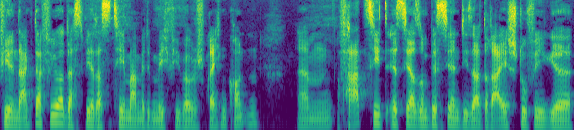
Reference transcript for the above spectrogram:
vielen Dank dafür, dass wir das Thema mit dem Milchfieber besprechen konnten. Ähm, Fazit ist ja so ein bisschen dieser dreistufige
